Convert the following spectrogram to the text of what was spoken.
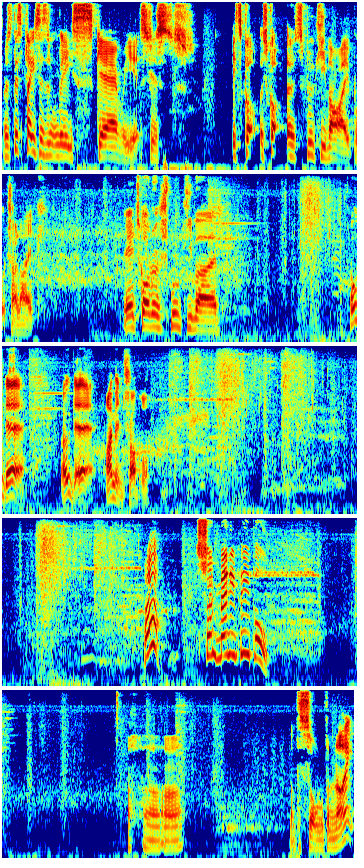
Whereas this place isn't really scary, it's just it's got it's got a spooky vibe, which I like. It's got a spooky vibe. Oh dear. Oh dear. I'm in trouble. Ah! So many people! Uh-huh. Not the soul of a knight.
